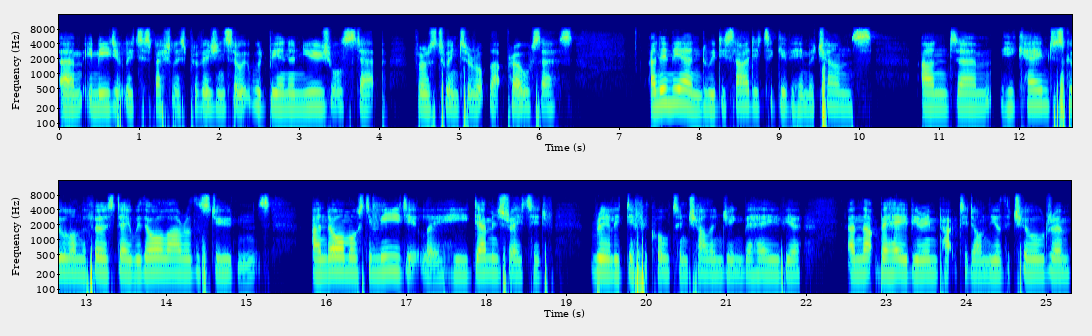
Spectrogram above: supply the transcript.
um, immediately to specialist provision. So it would be an unusual step for us to interrupt that process. And in the end, we decided to give him a chance. And um, he came to school on the first day with all our other students, and almost immediately he demonstrated really difficult and challenging behaviour. And that behaviour impacted on the other children,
